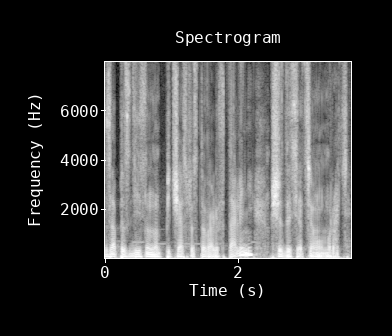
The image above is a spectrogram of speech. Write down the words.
запис здійснено під час фестивалю в Талліні в 67-му році.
